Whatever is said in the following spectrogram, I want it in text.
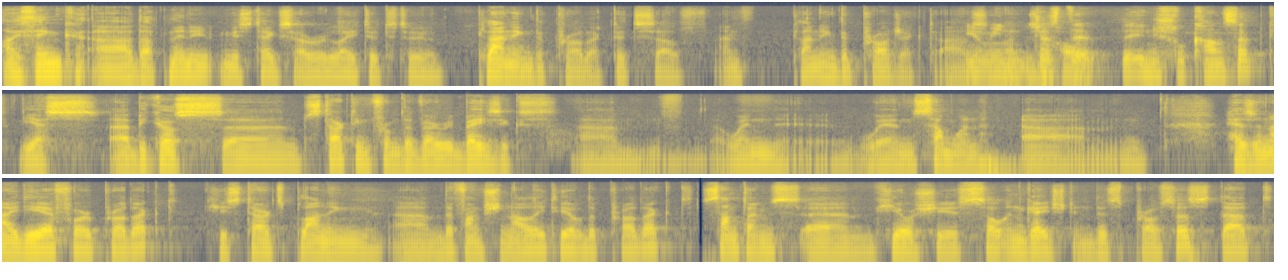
I think uh, that many mistakes are related to planning the product itself and planning the project. As, you mean just the, the, initial concept? Yes, uh, because uh, starting from the very basics, um, when uh, when someone um, has an idea for a product, he starts planning um, the functionality of the product. Sometimes um, he or she is so engaged in this process that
